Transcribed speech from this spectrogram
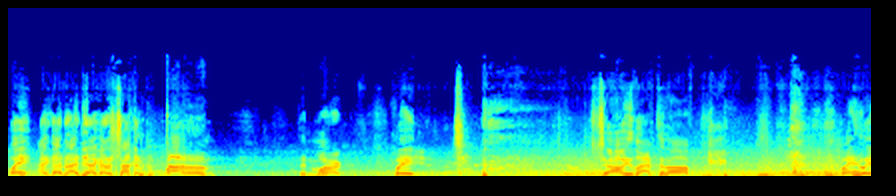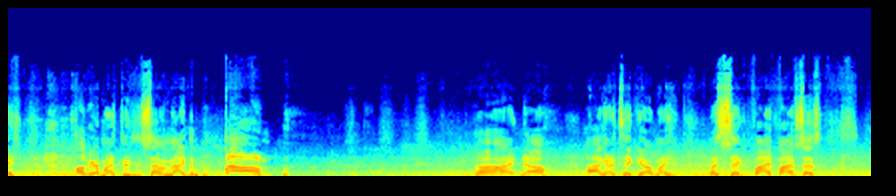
wait. I got an idea. I got a shotgun. Boom! Didn't work. Wait. Oh, he laughed it off. Wait, wait. I'll grab my 357 Magnum. Boom! All right, now I'm gonna take you out my my six five five six.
